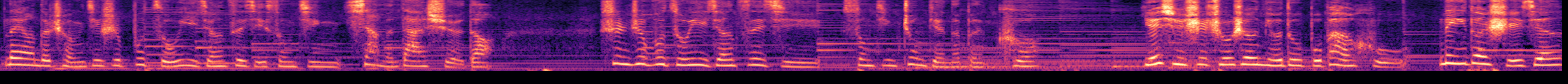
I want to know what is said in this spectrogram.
那样的成绩是不足以将自己送进厦门大学的。甚至不足以将自己送进重点的本科，也许是初生牛犊不怕虎。那一段时间，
